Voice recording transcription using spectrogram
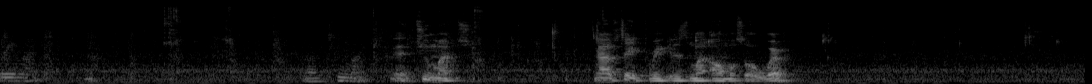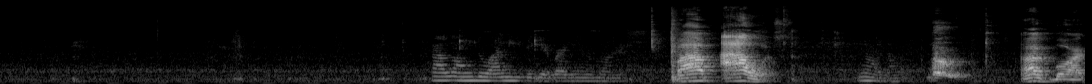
three months. Or two months. Yeah, two months. I would say three because it's month almost over. How long do I need to get ready in the morning? Five hours. No, I don't. Us boy,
